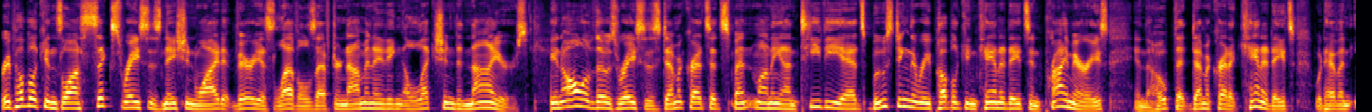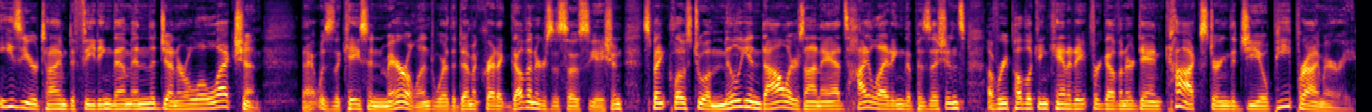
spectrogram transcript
Republicans lost six races nationwide at various levels after nominating election deniers. In all of those races, Democrats had spent money on TV ads boosting the Republican candidates in primaries in the hope that Democratic candidates would have an easier time defeating them in the general election. That was the case in Maryland, where the Democratic Governors Association spent close to a million dollars on ads highlighting the positions of Republican candidate for Governor Dan Cox during the GOP primary.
